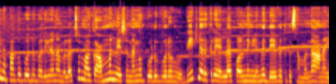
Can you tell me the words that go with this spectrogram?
இன்னைக்கு என்ன பார்க்க போகுதுன்னு பார்த்தீங்கன்னா நம்ம லட்சமாக்கு அம்மன் வேஷம் தாங்க போட போகிறோம் வீட்டில் இருக்கிற எல்லா குழந்தைங்களுமே தெய்வத்துக்கு சம்மந்தம் ஆனால்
